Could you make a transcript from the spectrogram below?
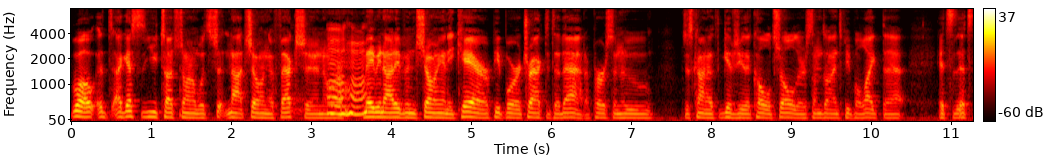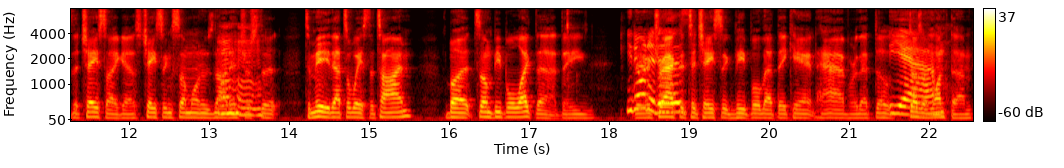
well it's, i guess you touched on what's not showing affection or mm-hmm. maybe not even showing any care people are attracted to that. A person who just kind of gives you the cold shoulder sometimes people like that. It's it's the chase i guess. Chasing someone who's not mm-hmm. interested to me that's a waste of time but some people like that. They You know they're what it attracted to chasing people that they can't have or that do- Yeah. doesn't want them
